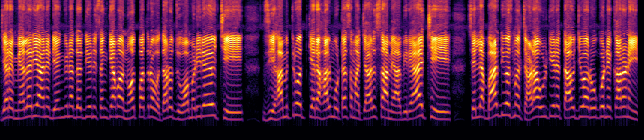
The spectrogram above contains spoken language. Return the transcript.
જ્યારે મેલેરિયા અને ડેન્ગ્યુના દર્દીઓની સંખ્યા સંખ્યામાં નોંધપાત્ર વધારો જોવા મળી રહ્યો છે. જી હા મિત્રો, અત્યારે હાલ મોટા સમાચાર સામે આવી રહ્યા છે. છેલ્લા બાર દિવસમાં ઝાડા ઉલટી અને તાવ જેવા રોગોને કારણે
